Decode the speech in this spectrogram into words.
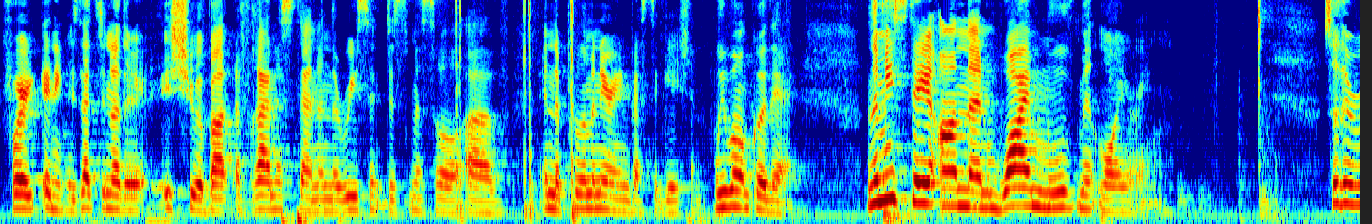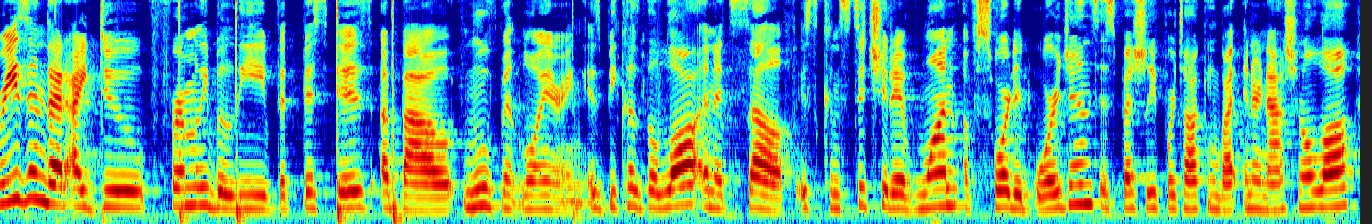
for anyways that's another issue about afghanistan and the recent dismissal of in the preliminary investigation. We won't go there. Let me stay on then why movement lawyering so, the reason that I do firmly believe that this is about movement lawyering is because the law in itself is constitutive, one, of sordid origins, especially if we're talking about international law.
